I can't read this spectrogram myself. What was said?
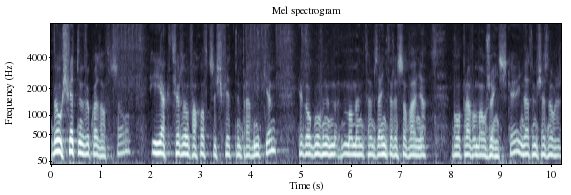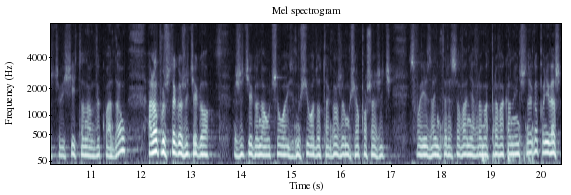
Był świetnym wykładowcą i jak twierdzą fachowcy, świetnym prawnikiem. Jego głównym momentem zainteresowania było prawo małżeńskie i na tym się znał rzeczywiście i to nam wykładał, ale oprócz tego życie go, życie go nauczyło i zmusiło do tego, że musiał poszerzyć swoje zainteresowania w ramach prawa kanonicznego, ponieważ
